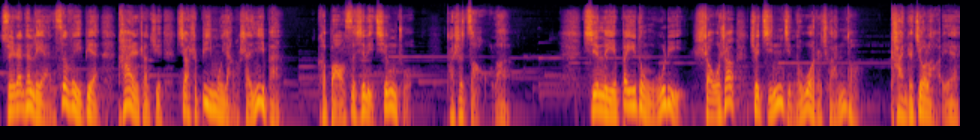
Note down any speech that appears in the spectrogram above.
虽然他脸色未变，看上去像是闭目养神一般，可宝四心里清楚，他是走了。心里悲动无力，手上却紧紧地握着拳头，看着舅老爷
